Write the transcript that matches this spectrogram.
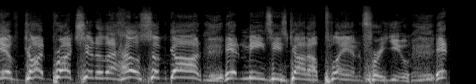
If God brought you to the house of God, it means He's got a plan for you. It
